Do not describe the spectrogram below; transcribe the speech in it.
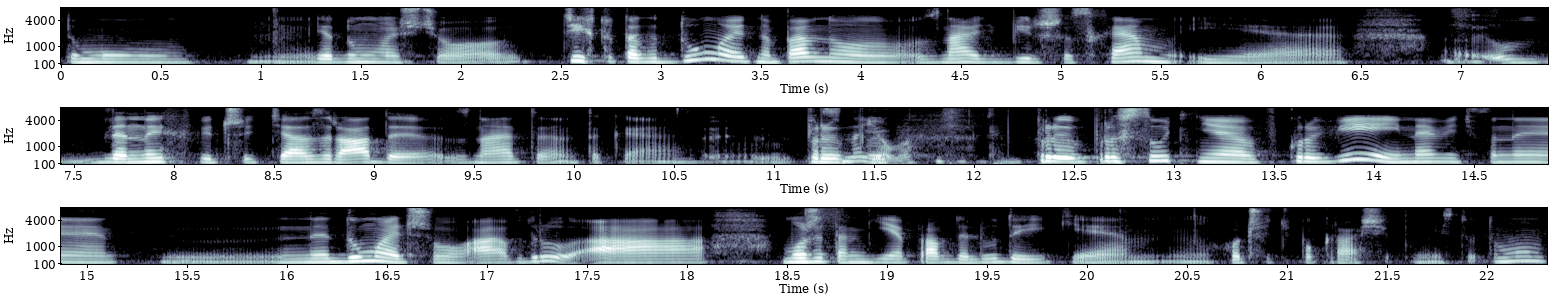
Тому я думаю, що ті, хто так думають, напевно, знають більше схем, і е, для них відчуття зради, знаєте, таке при- при, присутнє в крові, і навіть вони не думають, що а вдруг, а може там є правда люди, які хочуть покращити місто. Тому,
